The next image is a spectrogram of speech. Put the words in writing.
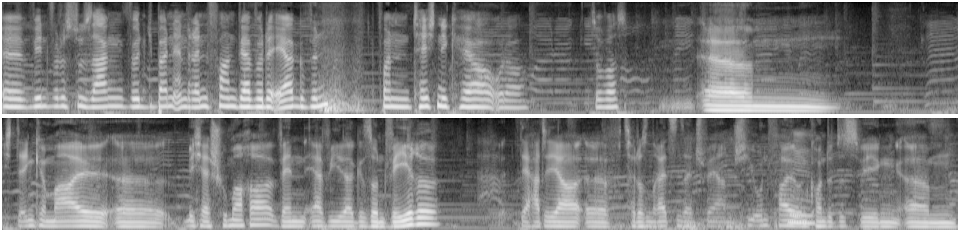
Äh, wen würdest du sagen, würden die beiden ein Rennen fahren? Wer würde er gewinnen? Von Technik her oder sowas? Ähm, ich denke mal, äh, Michael Schumacher, wenn er wieder gesund wäre, der hatte ja äh, 2013 seinen schweren Skiunfall mhm. und konnte deswegen, ähm,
